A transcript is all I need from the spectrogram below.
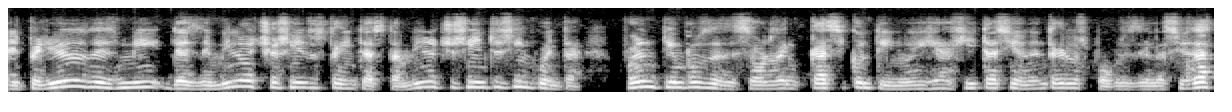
el periodo desde 1830 hasta 1850 fueron tiempos de desorden casi continuo y agitación entre los pobres de la ciudad.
